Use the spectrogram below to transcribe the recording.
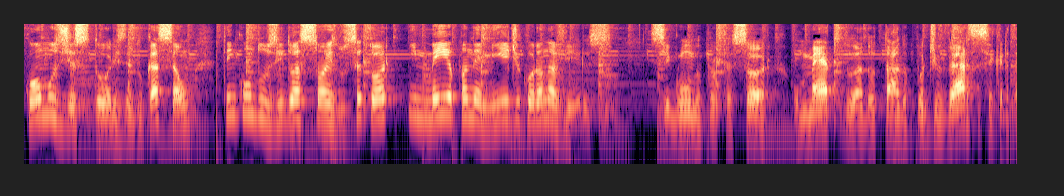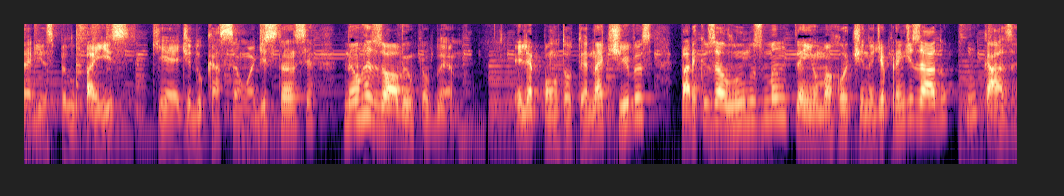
como os gestores da educação têm conduzido ações do setor em meio à pandemia de coronavírus. Segundo o professor, o método adotado por diversas secretarias pelo país, que é de educação à distância, não resolve o problema. Ele aponta alternativas para que os alunos mantenham uma rotina de aprendizado em casa.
